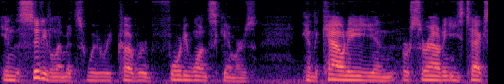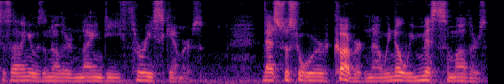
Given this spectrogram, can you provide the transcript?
in the city limits, we recovered 41 skimmers. In the county and or surrounding East Texas, I think it was another 93 skimmers. That's just what we recovered. Now we know we missed some others.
